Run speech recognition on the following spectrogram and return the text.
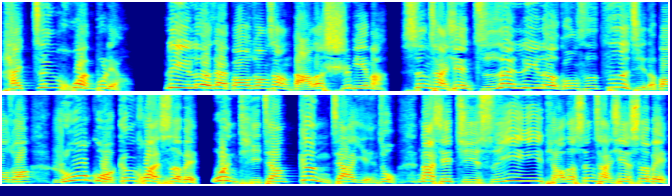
还真换不了。利乐在包装上打了识别码，生产线只认利乐公司自己的包装。如果更换设备，问题将更加严重。那些几十亿一条的生产线设备，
